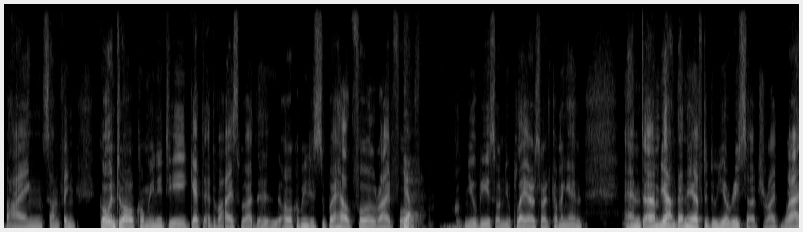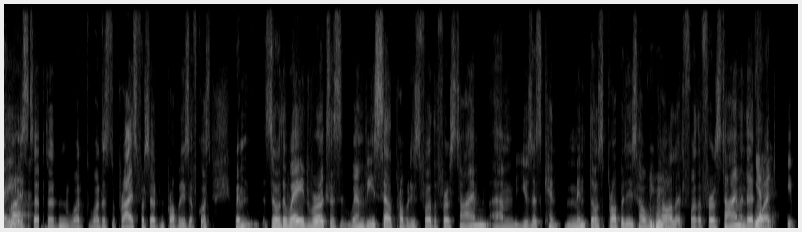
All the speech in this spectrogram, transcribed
buying something, go into our community, get advice. Our community is super helpful, right? For, yep. for newbies or new players, right, coming in and um, yeah then you have to do your research right why right. is certain what what is the price for certain properties of course when so the way it works is when we sell properties for the first time um, users can mint those properties how we mm-hmm. call it for the first time and they're yep. quite cheap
